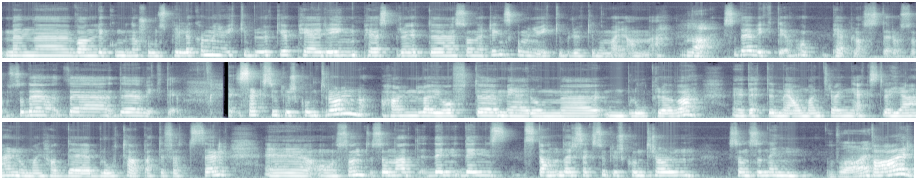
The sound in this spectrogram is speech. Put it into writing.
Men eh, vanlig kombinasjonspille kan man jo ikke bruke. P-ring, p-sprøyte, sånne ting skal man jo ikke bruke når man ammer. Nei. Så det er viktig. Og p-plaster også. Så det, det, det er viktig. Seksukerskontroll handler jo ofte mer om, om blodprøver. Dette med om man trenger ekstra jern, om man hadde blodtap etter fødsel og sånt. Sånn at den, den standard seksukerskontrollen sånn som den Var? var,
